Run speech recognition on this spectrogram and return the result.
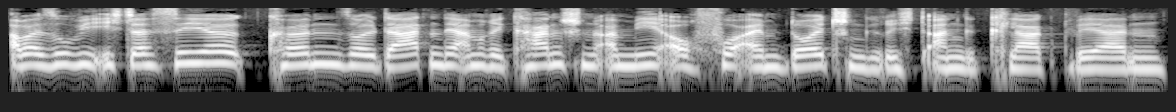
Aber so wie ich das sehe, können Soldaten der amerikanischen Armee auch vor einem deutschen Gericht angeklagt werden.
